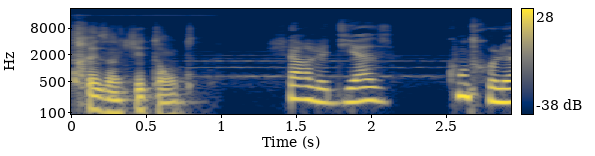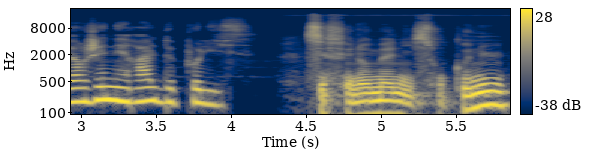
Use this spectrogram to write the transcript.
très inquiétante. Charles Diaz, contrôleur général de police. Ces phénomènes y sont connus.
